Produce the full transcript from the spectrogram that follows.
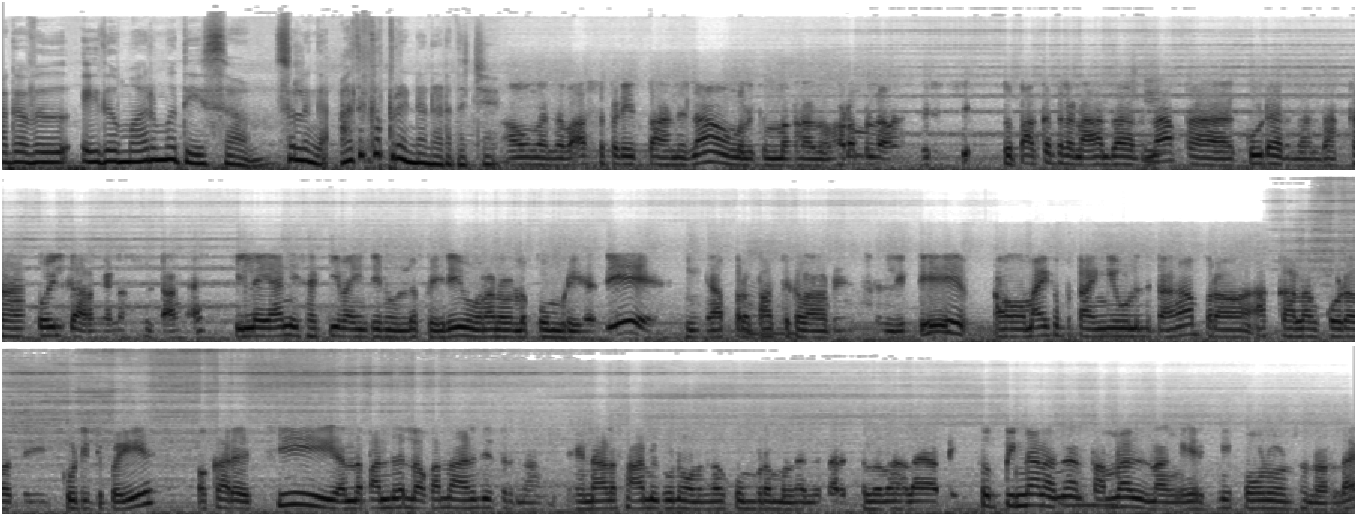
ராகவில் இது மர்ம தேசம். சொல்லுங்க அதுக்கப்புறம் என்ன நடந்துச்சு? அவங்க அந்த வாசப்படி தாண்டிலாம் அவங்களுக்கு உடம்புல வந்துருச்சு. ஸோ பக்கத்துல நான் தான் இருந்தேன். அப்ப கூட இருந்த அந்த அக்கா கோயில்காரங்க என்ன சொல்லிட்டாங்க இல்லையா நீ சட்டி வாங்கிட்டு உள்ள போயிரு உங்களால உள்ள போக முடியாது. நீங்க அப்புறம் பாத்துக்கலாம் அப்படின்னு சொல்லிட்டு அவங்க மயக்கப்பட்டு அங்கேயே விழுந்துட்டாங்க. அப்புறம் அக்காலாம் கூட வந்து கூட்டிட்டு போய் உட்கார வச்சு அந்த பந்தல்ல உட்காந்து அழுதுட்டு இருந்தாங்க. என்னால சாமி கூட ஒழுங்கா கும்பிட முடியல இந்த தரத்துலனால அப்படி ஸோ பின்னால வந்து அந்த தமிழ்நாடு நாங்க ஏற்கனவே போகணும்னு சொன்னோம்ல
